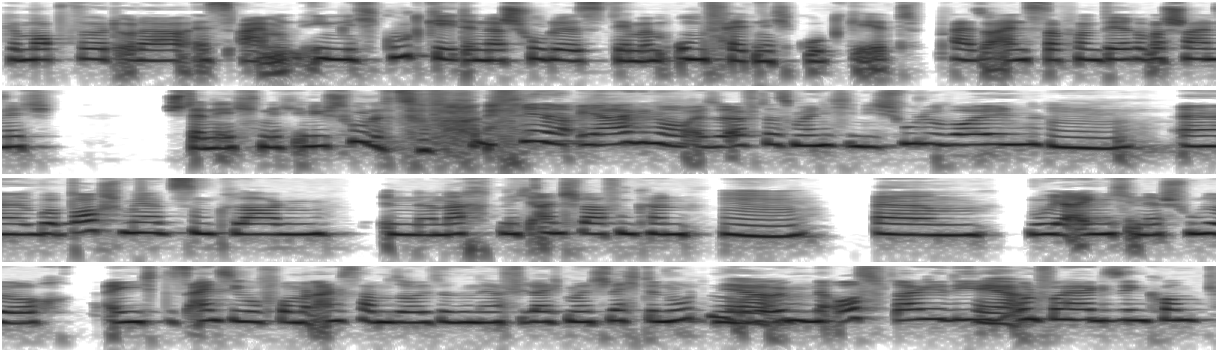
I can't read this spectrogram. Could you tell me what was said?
gemobbt wird oder es einem ihm nicht gut geht in der Schule, es dem im Umfeld nicht gut geht? Also eins davon wäre wahrscheinlich ständig nicht in die Schule zu wollen. Genau, ja, genau. Also öfters mal nicht in die Schule wollen, Mhm. äh, über Bauchschmerzen klagen, in der Nacht nicht einschlafen können. Mhm. Ähm, wo ja eigentlich in der Schule auch eigentlich das Einzige, wovor man Angst haben sollte, sind ja vielleicht mal schlechte Noten Ja. oder irgendeine Ausfrage, die Ja. unvorhergesehen kommt.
